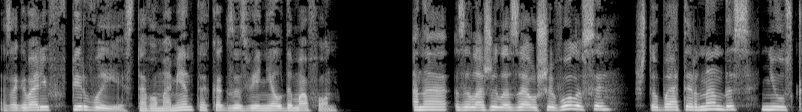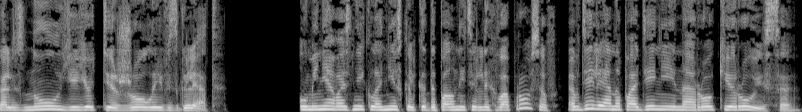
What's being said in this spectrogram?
заговорив впервые с того момента, как зазвенел домофон. Она заложила за уши волосы, чтобы от Эрнандес не ускользнул ее тяжелый взгляд. У меня возникло несколько дополнительных вопросов в деле о нападении на Рокки Руиса.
